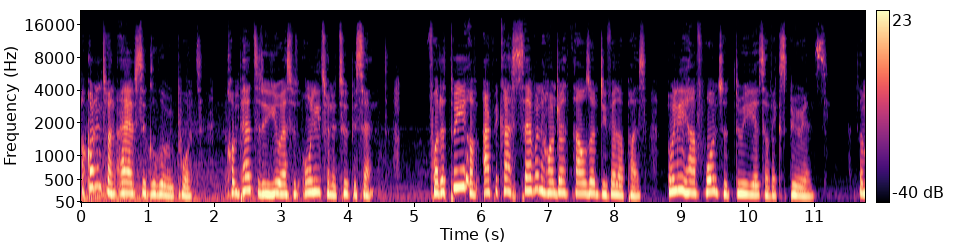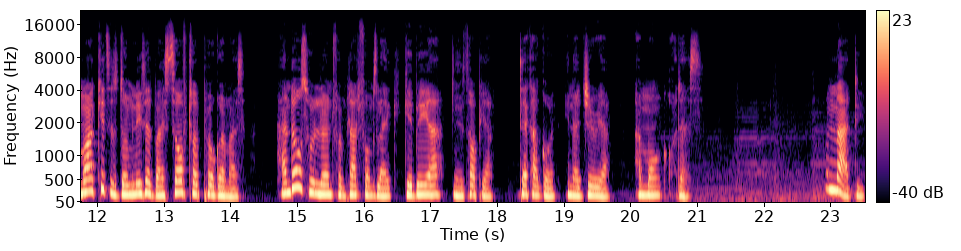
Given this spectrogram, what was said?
According to an IFC Google report, compared to the US with only 22%, for the three of Africa's 700,000 developers only have 1 to 3 years of experience. The market is dominated by self-taught programmers and those who learned from platforms like Gebeya in Ethiopia, Decagon in Nigeria, among others. Nnadi,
